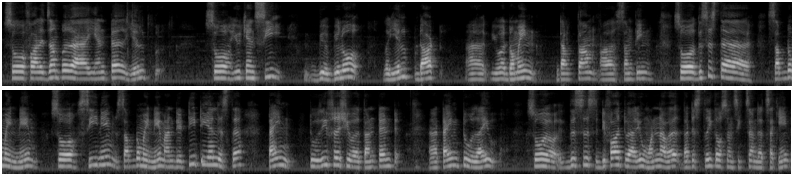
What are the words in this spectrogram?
So for example i enter yelp. So you can see below the yelp dot uh, your domain dot com or something. So this is the subdomain name so cname subdomain name and the ttl is the time to refresh your content uh, time to live. So uh, this is default value 1 hour that is 3600 second.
